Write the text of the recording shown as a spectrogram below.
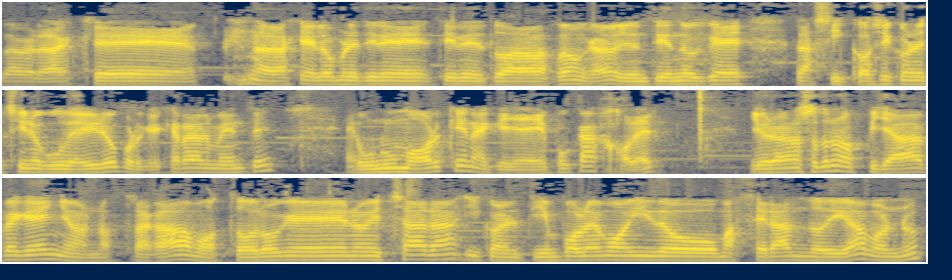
La verdad es que la verdad es que el hombre tiene, tiene toda la razón, claro. Yo entiendo que la psicosis con el chino cudeiro, porque es que realmente es un humor que en aquella época, joder, yo creo que nosotros nos pillaba pequeños, nos tragábamos todo lo que nos echaran y con el tiempo lo hemos ido macerando, digamos, ¿no?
